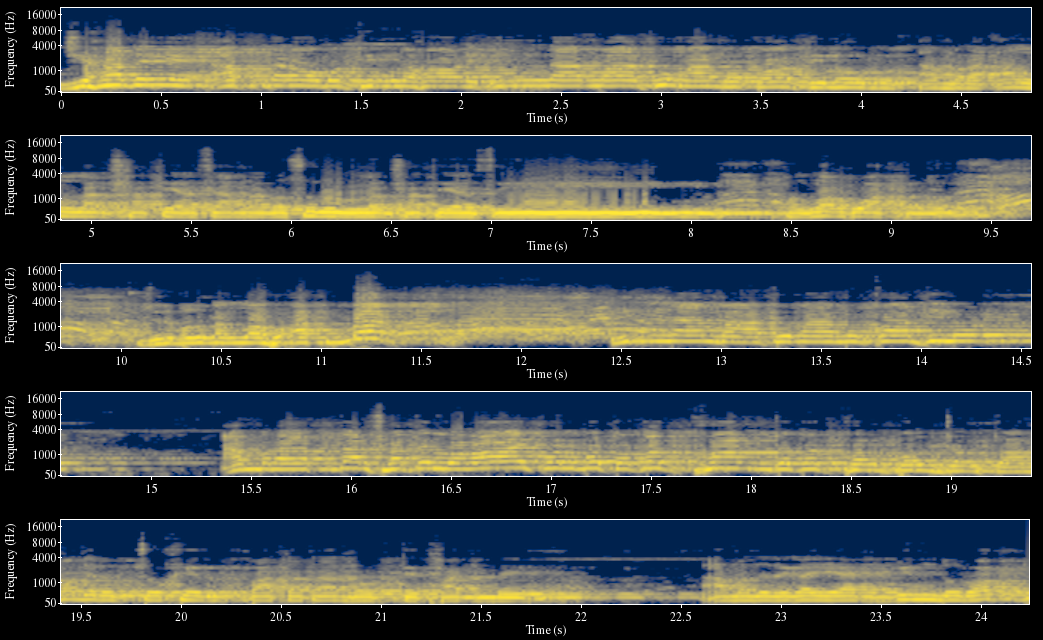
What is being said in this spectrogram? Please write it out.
জিহাদে আপনারা অবতীর্ণ হন, ইন্না মাআকুমা মুকাতিলুন। আমরা আল্লাহর সাথে আছি, আমরা রাসূলুল্লাহর সাথে আছি। আল্লাহু আকবার বলেন। যদি বলুন, আল্লাহু আকবার। ইন্না মাকুমা মুকাতিলুন। আমরা আপনার সাথে লড়াই করব ততক্ষণ, যতক্ষণ পর্যন্ত আমাদের চোখের পাতাটা নড়তে থাকবে। আমাদের গায়ে এক বিন্দু রক্ত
